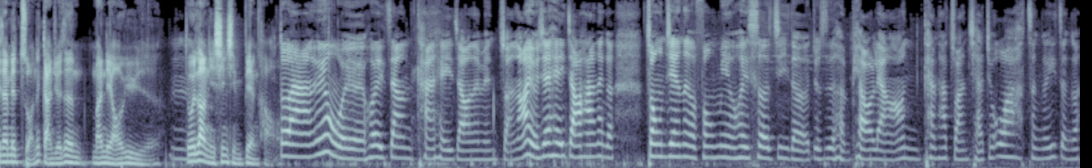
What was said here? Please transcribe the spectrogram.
在那边转，那感觉真的蛮疗愈的，嗯就会让你心情变好。对啊，因为我也会这样看黑胶那边转，然后有些黑胶它那个中间那个封面会设计的就是很漂亮，然后你看它转起来就哇，整个一整个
